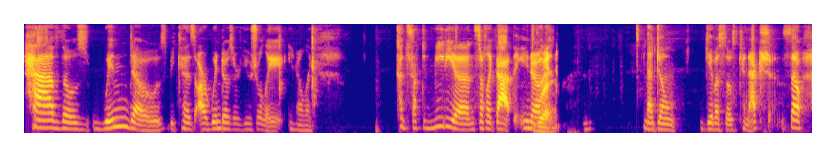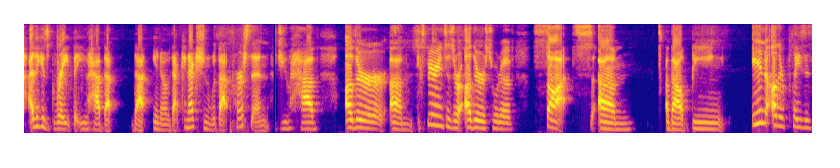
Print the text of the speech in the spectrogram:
have those windows because our windows are usually you know like constructed media and stuff like that that you know that- that don't give us those connections. So I think it's great that you have that that you know that connection with that person. Do you have other um, experiences or other sort of thoughts um, about being in other places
